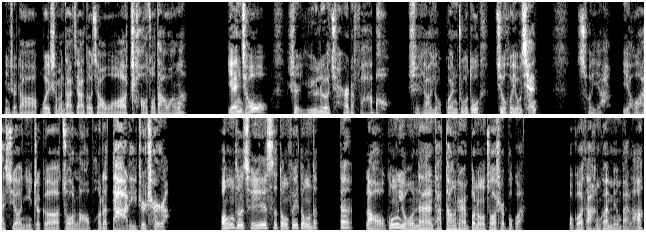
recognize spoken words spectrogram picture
你知道为什么大家都叫我炒作大王啊？眼球是娱乐圈的法宝，只要有关注度，就会有钱。所以啊，以后还需要你这个做老婆的大力支持啊。黄子琪似懂非懂的，但老公有难，她当然不能坐视不管。不过他很快明白了啊。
